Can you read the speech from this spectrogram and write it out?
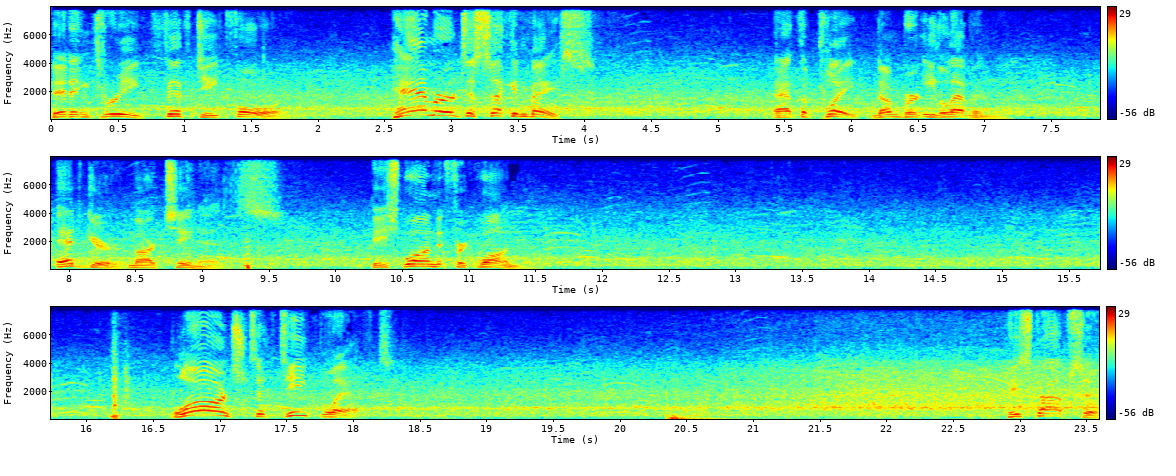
Hitting 354. Hammered to second base. At the plate, number 11, Edgar Martinez. He's one for one. Launch to deep left. He stops it.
